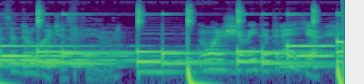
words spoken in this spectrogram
А це друга частина. Ну, може ще вийде третя.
